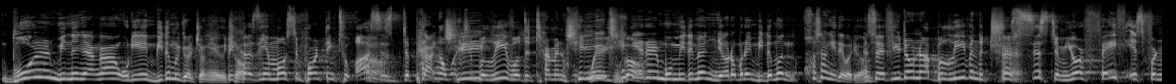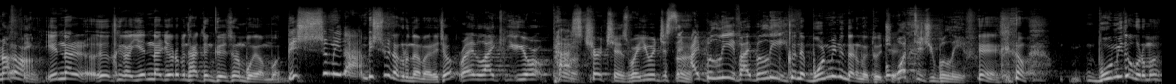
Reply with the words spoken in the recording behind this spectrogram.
뭘 믿느냐가 우리의 믿음을 결정해요. 그렇죠? Because the most important thing to us is depending on what you 질- believe will determine 진리 where you go. 체계를 못 믿으면 여러분의 믿음은 허상이 돼 버려. And so if you do not believe in the true system, your faith is for nothing. 옛날 어, 그러니까 옛날 여러분 다녔던 교회에서는 뭐야? 뭐 믿습니다. 믿습니다 그런단 말이죠. Right? Like your past churches where you would just say, I believe, I believe. 근데 뭘 믿는다는 거야 도대체? But what did you believe? 예, 그냥 뭐 믿어 그러면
